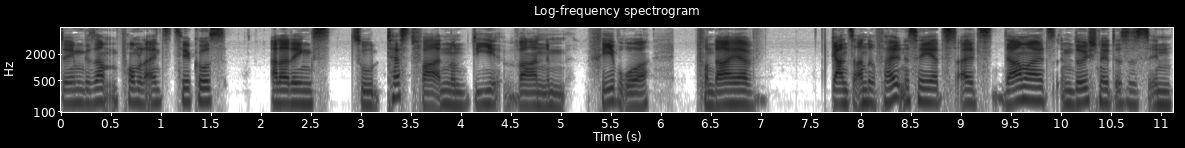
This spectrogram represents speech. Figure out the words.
dem gesamten Formel 1 Zirkus, allerdings zu Testfahrten und die waren im Februar. Von daher ganz andere Verhältnisse jetzt als damals. Im Durchschnitt ist es in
